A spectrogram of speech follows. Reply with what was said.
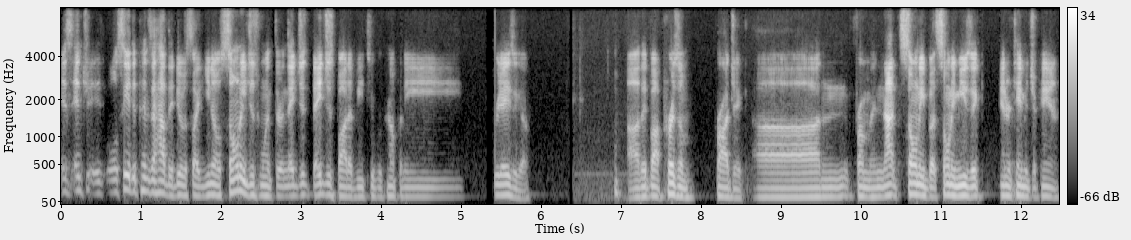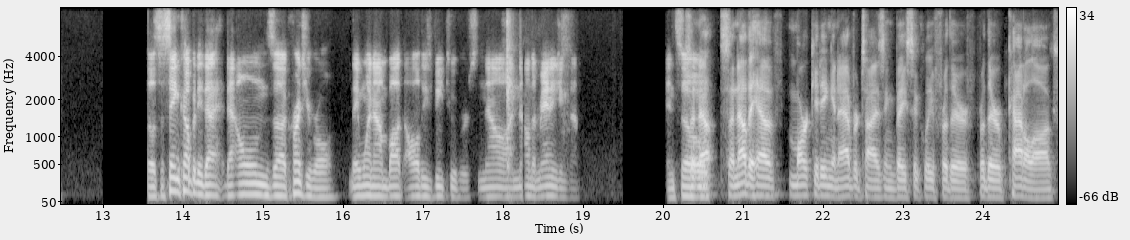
it's interesting. We'll see. It depends on how they do. It's like you know, Sony just went through and they just they just bought a VTuber company three days ago. Uh, they bought Prism Project uh, from not Sony but Sony Music Entertainment Japan. So it's the same company that that owns uh, Crunchyroll. They went out and bought all these VTubers. Now now they're managing them. And so, So, now so now they have marketing and advertising basically for their for their catalogs.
